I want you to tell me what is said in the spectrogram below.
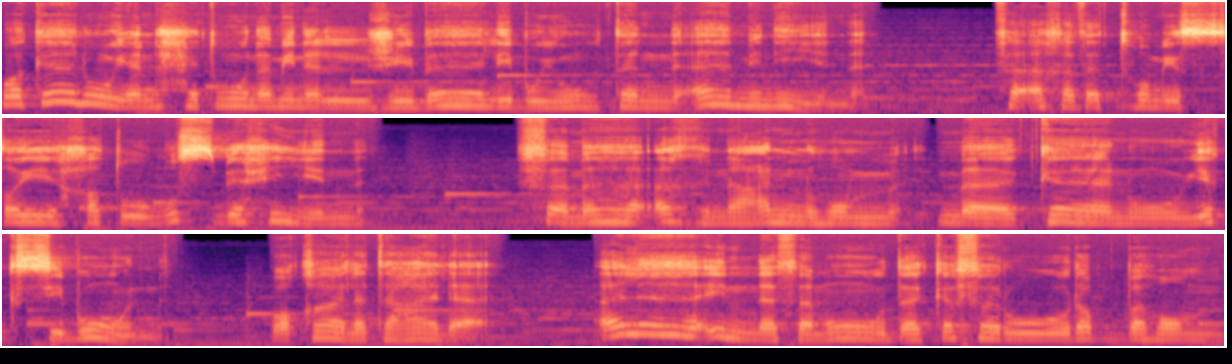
وكانوا ينحتون من الجبال بيوتا آمنين. فأخذتهم الصيحة مصبحين. فما أغنى عنهم ما كانوا يكسبون. وقال تعالى ألا إن ثمود كفروا ربهم؟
